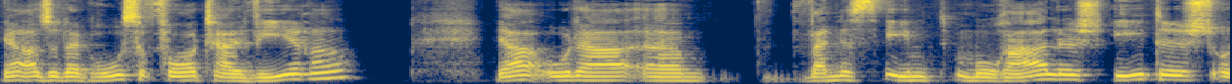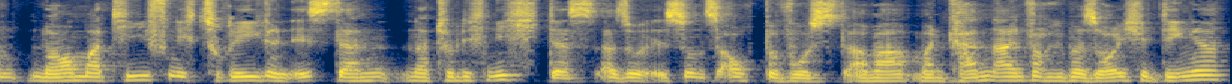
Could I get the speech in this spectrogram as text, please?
Ja, also der große Vorteil wäre, ja, oder ähm, wenn es eben moralisch, ethisch und normativ nicht zu regeln ist, dann natürlich nicht. Das also ist uns auch bewusst. Aber man kann einfach über solche Dinge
